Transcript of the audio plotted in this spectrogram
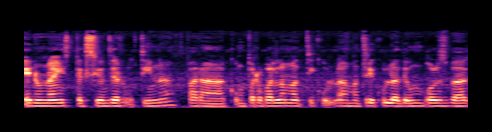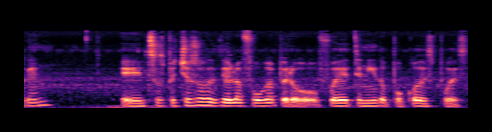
en una inspección de rutina para comprobar la matrícula, la matrícula de un Volkswagen. El sospechoso dio la fuga, pero fue detenido poco después.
